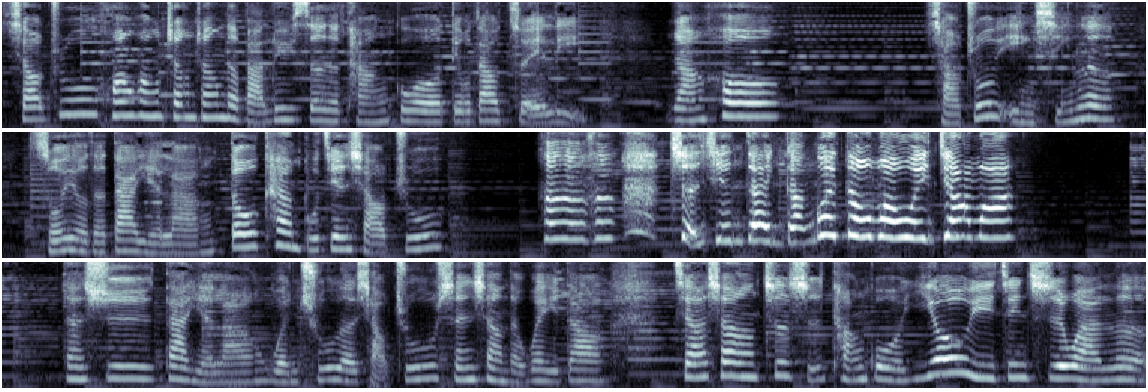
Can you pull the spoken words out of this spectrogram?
小猪慌慌张张的把绿色的糖果丢到嘴里，然后小猪隐形了，所有的大野狼都看不见小猪。趁现在赶快逃跑回家吗？但是大野狼闻出了小猪身上的味道，加上这时糖果又已经吃完了，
